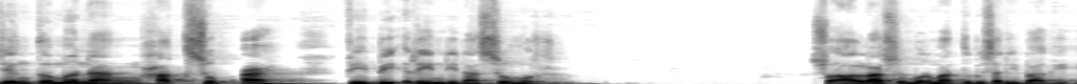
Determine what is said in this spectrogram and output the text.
jeng temenang hak subah fi bi'rin dina sumur. Soalnya sumur mah bisa dibagi.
